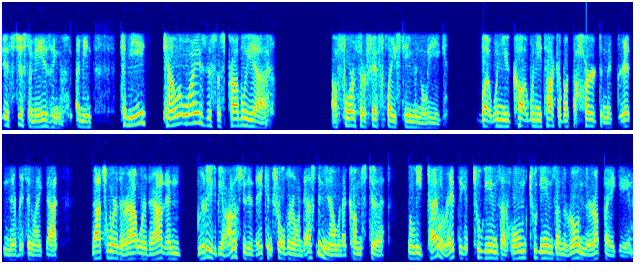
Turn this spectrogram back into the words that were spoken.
it's just amazing. I mean to me talent wise this is probably a a fourth or fifth place team in the league. But when you call when you talk about the heart and the grit and everything like that that's where they're at where they're at. And really to be honest with you they control their own destiny you now when it comes to the league title, right? They get two games at home, two games on the road, and they're up by a game.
